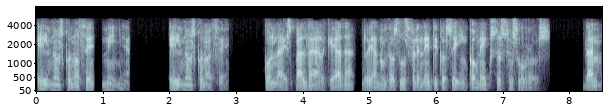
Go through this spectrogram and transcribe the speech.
Él nos conoce, niña. Él nos conoce. Con la espalda arqueada, reanudó sus frenéticos e inconexos susurros. Dan,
